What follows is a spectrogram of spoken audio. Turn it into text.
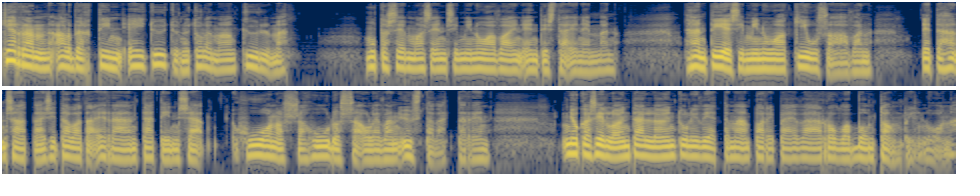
Kerran Albertin ei tyytynyt olemaan kylmä, mutta se masensi minua vain entistä enemmän. Hän tiesi minua kiusaavan, että hän saattaisi tavata erään tätinsä huonossa huudossa olevan ystävättären, joka silloin tällöin tuli viettämään pari päivää rouva Bontampin luona.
